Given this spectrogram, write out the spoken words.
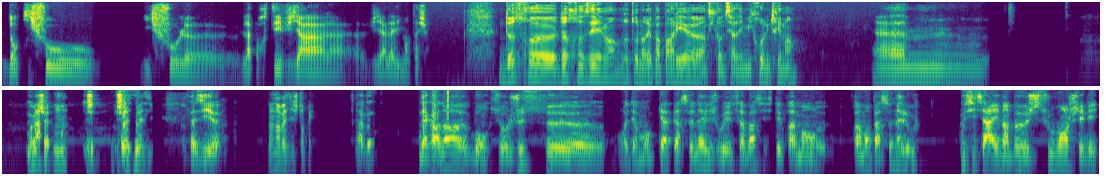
Donc il faut il faut l'apporter via via l'alimentation. D'autres d'autres éléments dont on n'aurait pas parlé euh, en ce qui concerne les micronutriments? Euh... Moi, bah, vas-y. Vas-y. Euh. Non, non, vas-y, je t'en prie. Ah bon. D'accord, non, bon, sur juste, euh, on va dire mon cas personnel, je voulais savoir si c'était vraiment, euh, vraiment personnel ou, ou, si ça arrive un peu souvent chez les,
